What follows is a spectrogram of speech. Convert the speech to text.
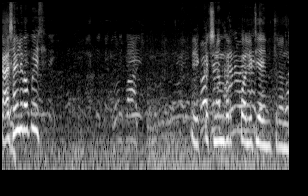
काय सांगले बापू याची एकच नंबर क्वालिटी आहे मित्रांनो.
